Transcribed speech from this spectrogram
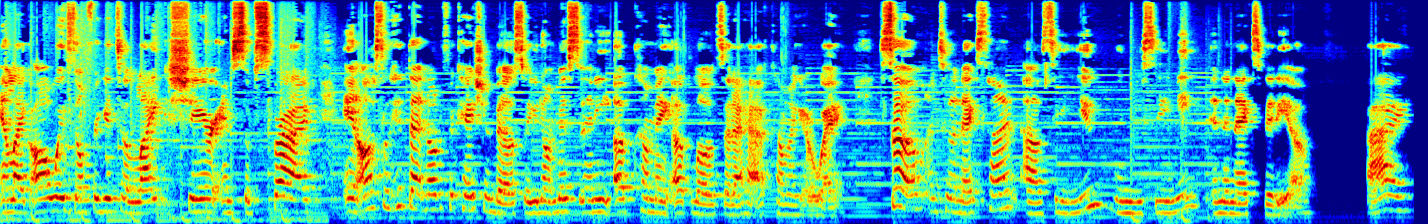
and like always, don't forget to like, share, and subscribe. And also hit that notification bell so you don't miss any upcoming uploads that I have coming your way. So until next time, I'll see you when you see me in the next video. Bye.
